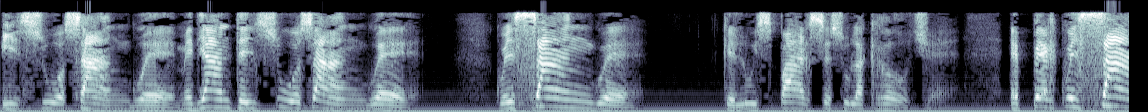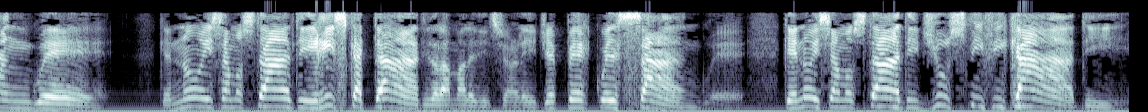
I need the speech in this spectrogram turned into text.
il suo sangue, mediante il suo sangue, quel sangue che lui sparse sulla croce. E per quel sangue che noi siamo stati riscattati dalla maledizione legge, è per quel sangue che noi siamo stati giustificati.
